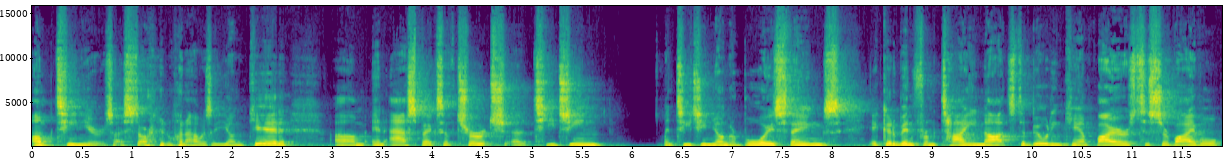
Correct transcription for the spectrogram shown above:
umpteen years. I started when I was a young kid um, in aspects of church, uh, teaching and teaching younger boys things. It could have been from tying knots to building campfires to survival.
